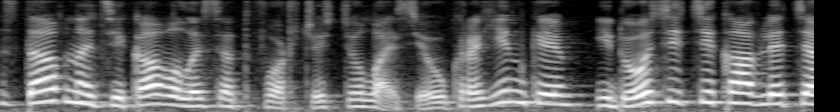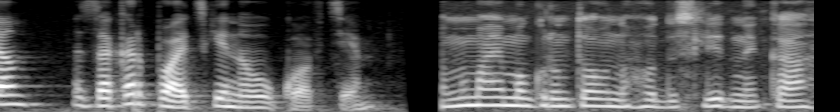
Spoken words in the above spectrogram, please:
Здавна цікавилися творчістю Лесі Українки і досі цікавляться закарпатські науковці. Ми маємо ґрунтовного дослідника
